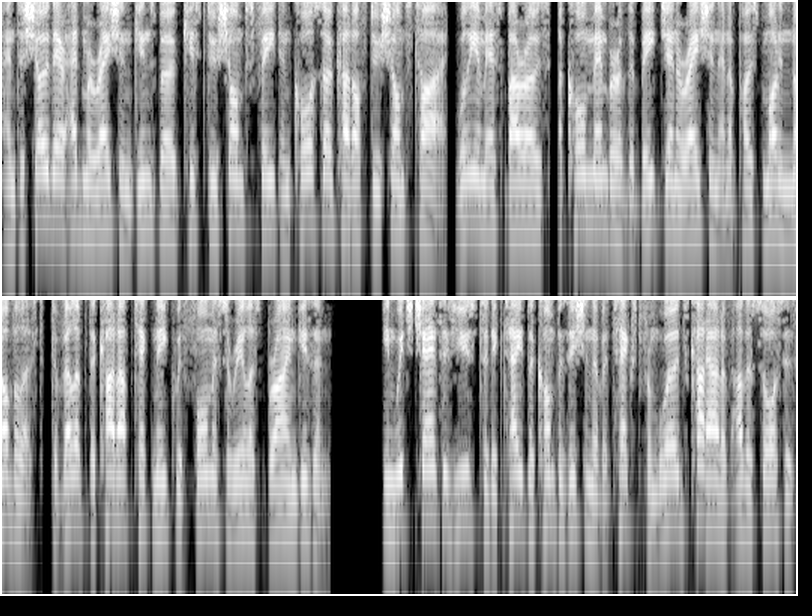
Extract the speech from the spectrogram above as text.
and to show their admiration Ginsberg kissed Duchamp's feet and Corso cut off Duchamp's tie. William S. Burroughs, a core member of the Beat generation and a postmodern novelist, developed the cut-up technique with former surrealist Brion Gysin, in which chance is used to dictate the composition of a text from words cut out of other sources,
